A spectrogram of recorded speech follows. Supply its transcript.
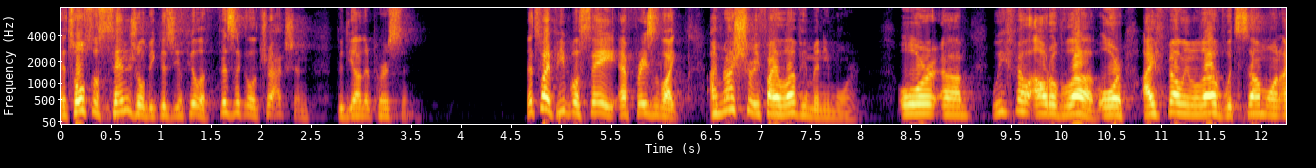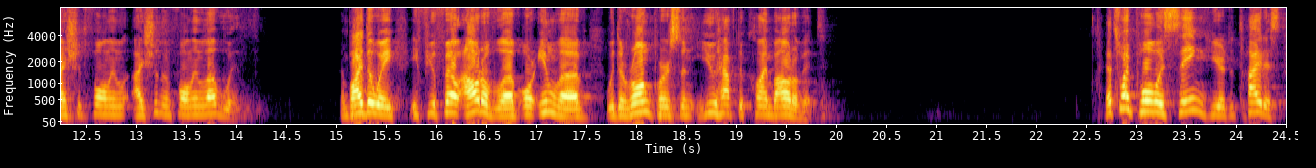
It's also sensual because you feel a physical attraction to the other person. That's why people say phrases like, I'm not sure if I love him anymore. Or um, we fell out of love. Or I fell in love with someone I, should fall in, I shouldn't fall in love with. And by the way, if you fell out of love or in love with the wrong person, you have to climb out of it. That's why Paul is saying here to Titus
